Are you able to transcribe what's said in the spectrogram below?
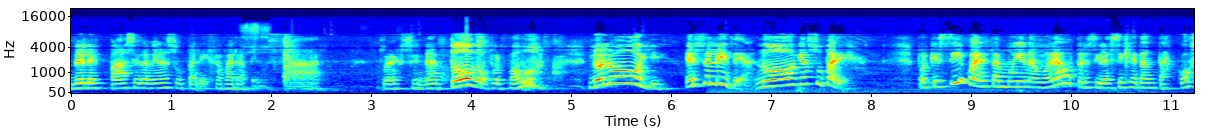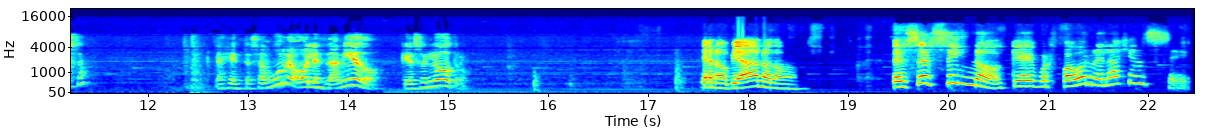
déle espacio también a su pareja para pensar, reaccionar todo, por favor. No lo ahogue, esa es la idea, no ahogue a su pareja. Porque sí, pueden estar muy enamorados, pero si le exige tantas cosas, la gente se aburre o les da miedo, que eso es lo otro. Piano, piano. no. Tercer signo, que por favor relájense.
